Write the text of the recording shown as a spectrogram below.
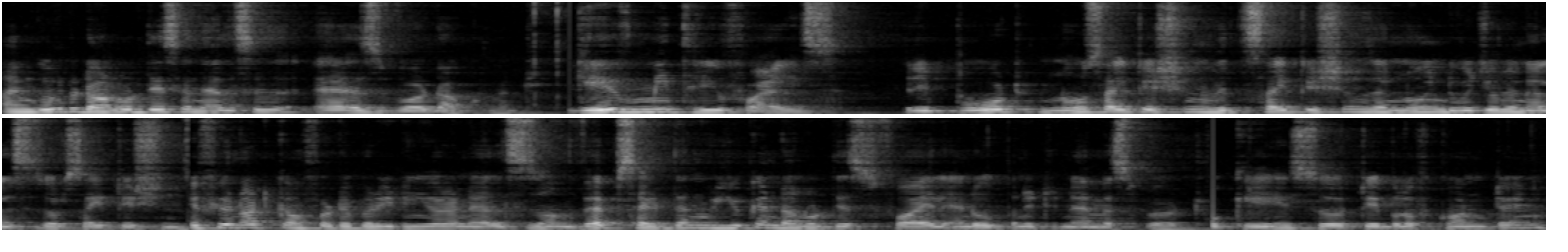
I'm going to download this analysis as word document. Gave me three files. Report no citation with citations and no individual analysis or citations. If you're not comfortable reading your analysis on the website then you can download this file and open it in ms word. Okay so table of content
